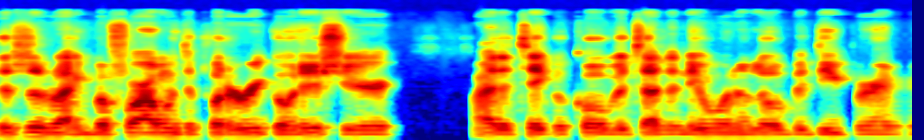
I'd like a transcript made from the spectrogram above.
This was like before I went to Puerto Rico this year. I had to take a COVID test and they went a little bit deeper. And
